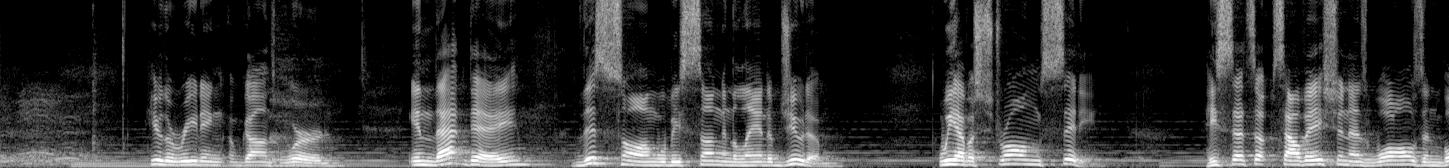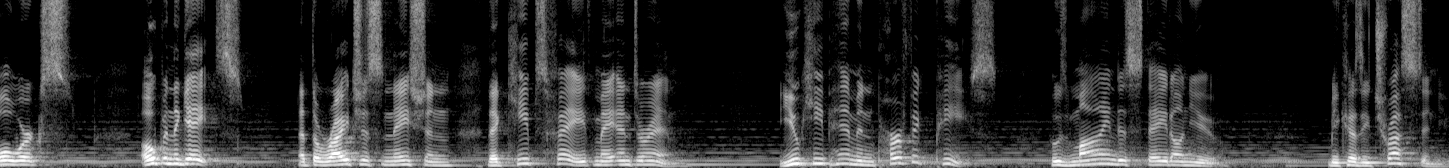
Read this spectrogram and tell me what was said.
amen. Hear the reading of God's word. In that day, this song will be sung in the land of Judah. We have a strong city. He sets up salvation as walls and bulwarks. Open the gates, that the righteous nation that keeps faith may enter in. You keep him in perfect peace, whose mind is stayed on you, because he trusts in you.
